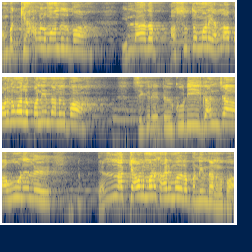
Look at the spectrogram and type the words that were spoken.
ரொம்ப கேவலமாக இருந்ததுப்பா. இல்லாத அசுத்தமான எல்லா பழக்கமும் அதில் பண்ணியிருந்தானுங்கப்பா. சிகரெட்டு குடி கஞ்சா ஊழல். எல்லா கேவலமான காரியமும் அதில் பண்ணியிருந்தானுங்கப்பா.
